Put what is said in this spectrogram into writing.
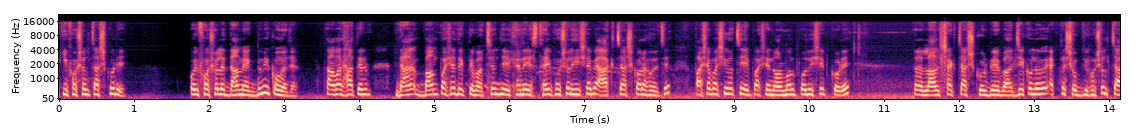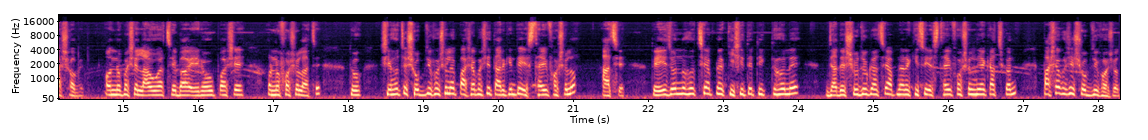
একই ফসল চাষ করি, ওই ফসলের দাম একদমই কমে যায়। তা আমার হাতের বাম পাশে দেখতে পাচ্ছেন যে এখানে স্থায়ী ফসল হিসাবে আখ চাষ করা হয়েছে। পাশাপাশি হচ্ছে এই পাশে নর্মাল পলিশেড করে লাল শাক চাষ করবে বা যে কোনো একটা সবজি ফসল চাষ হবে। অন্য পাশে লাউ আছে বা এরও পাশে অন্য ফসল আছে। তো সে হচ্ছে সবজি ফসলের পাশাপাশি তার কিন্তু স্থায়ী ফসলও আছে। তো এই জন্য হচ্ছে আপনার কৃষিতে টিকতে হলে যাদের সুযোগ আছে আপনারা কিছু স্থায়ী ফসল নিয়ে কাজ করেন, পাশাপাশি সবজি ফসল।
